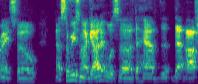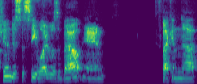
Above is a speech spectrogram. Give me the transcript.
Right, so that's the reason I got it was uh, to have the, that option just to see what it was about and if I can uh,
